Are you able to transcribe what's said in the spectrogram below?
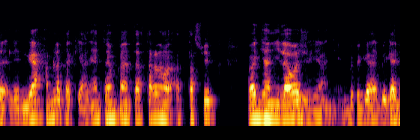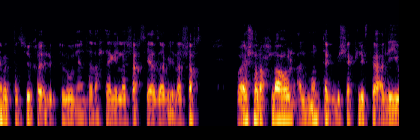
لإنجاح حملتك. يعني أنت يمكن أن تستخدم التسويق وجها إلى وجه يعني بجا- بجانب التسويق الإلكتروني. أنت تحتاج إلى شخص يذهب إلى شخص ويشرح له المنتج بشكل فعلي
